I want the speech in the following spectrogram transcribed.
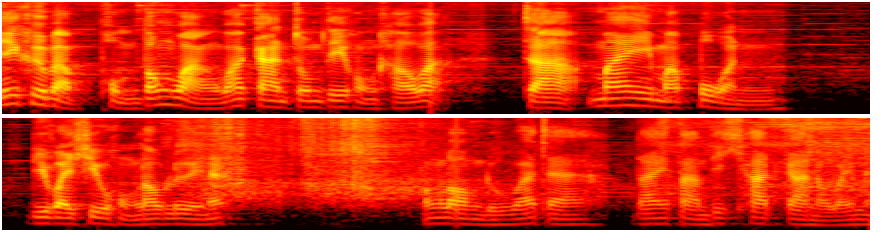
นี่คือแบบผมต้องหวังว่าการโจมตีของเขาอะจะไม่มาป่วนดีไวชิลของเราเลยนะ ต้องลองดูว่าจะได้ตามที่คาดการเอาไว้ไหม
